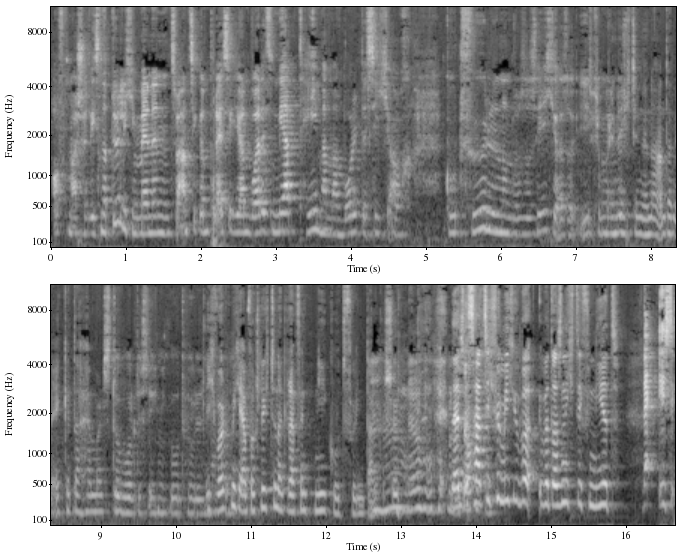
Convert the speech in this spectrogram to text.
aufgemarschelt ist. Natürlich, in meinen 20 und 30 Jahren war das mehr Thema. Man wollte sich auch gut fühlen und was weiß ich. Also ich, ich bin nicht in einer anderen Ecke daheim als du. Du wolltest dich nicht gut fühlen. Ich wollte mich einfach schlicht und ergreifend nie gut fühlen. Dankeschön. Mhm, ja. Nein, das hat sich für mich über, über das nicht definiert. Nein, es,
